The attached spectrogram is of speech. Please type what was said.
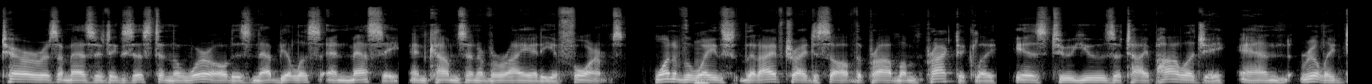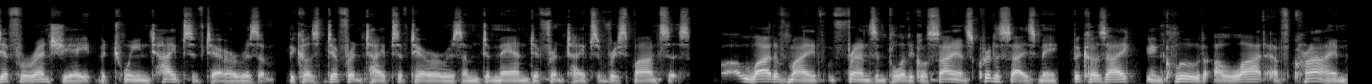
Terrorism as it exists in the world is nebulous and messy and comes in a variety of forms. One of the hmm. ways that I've tried to solve the problem practically is to use a typology and really differentiate between types of terrorism because different types of terrorism demand different types of responses a lot of my friends in political science criticize me because I include a lot of crime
